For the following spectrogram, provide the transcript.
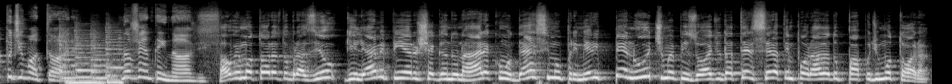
Papo de Motora 99. Salve motoras do Brasil, Guilherme Pinheiro chegando na área com o 11 e penúltimo episódio da terceira temporada do Papo de Motora,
